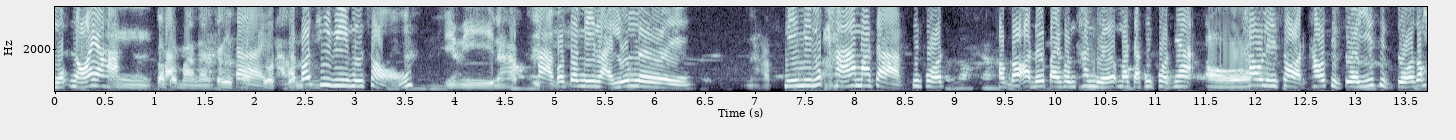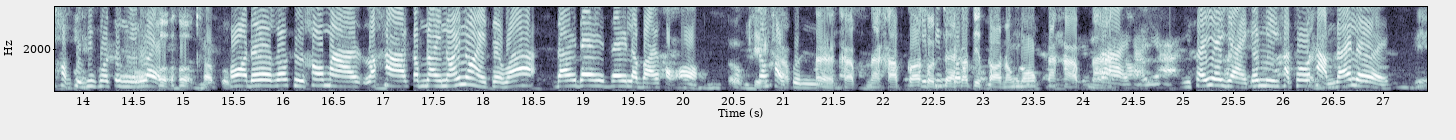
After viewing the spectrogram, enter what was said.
งบน้อยอะค่ะอืมก็ประมาณนั้นก็คือตอบใช่โจทย์คแล้นวก็ทีวีมือสองทีวีนะครับทีวีค่ะ ก็จะมีหลายรุ่นเลย นะครับ มีมีลูกค้ามาจากพี่พศเขาก็ออเดอร์ไปค่อนข้างเยอะมาจากพี่พศเนี่ยอ๋อ เข้ารีสอร์ทเข้าสิบตัวยี่สิบตัวต้องขอบคุณพี่พศตรงนี้ด้วยครับผม ออเดอร์ก็คือเข้ามาราคากำไรน้อยหน่อย แต่ว่าได้ได้ได้ระบายของออก โอเคต้องขอบคุณ เออครับนะครับ ก็สนใจก็ติดต่อน้องนกนะครับนะได้ค่ะเนี่ยค่ะมีไซส์ใหญ่ ๆ ก็มีค่ะโทรถามได้เลย นี่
